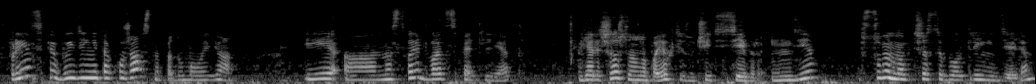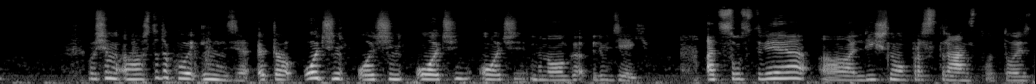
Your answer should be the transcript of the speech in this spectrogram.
в принципе в Индии не так ужасно, подумала я. И а, на свои 25 лет я решила, что нужно поехать изучить север Индии. В сумме мое путешествие было 3 недели. В общем, а, что такое Индия? Это очень-очень-очень-очень много людей отсутствие э, личного пространства. То есть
